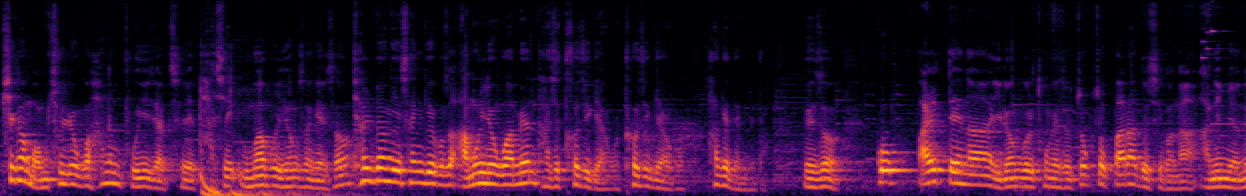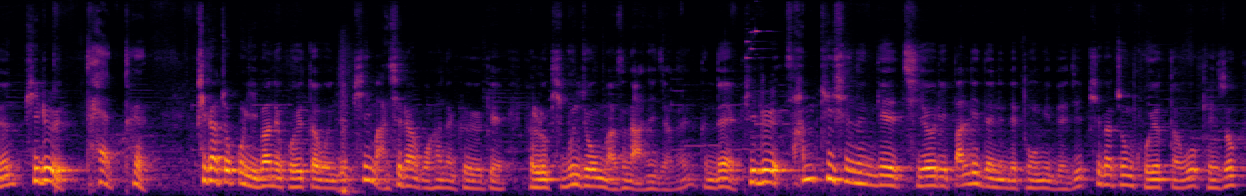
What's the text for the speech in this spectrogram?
피가 멈추려고 하는 부위 자체에 다시 음압을 형성해서 혈병이 생기고서 아물려고 하면 다시 터지게 하고 터지게 하고 하게 됩니다. 그래서 꼭 빨대나 이런 걸 통해서 쪽쪽 빨아 드시거나 아니면은 피를 퇴, 퇴. 피가 조금 입안에 고였다고 이제 피 마시라고 하는 그게 별로 기분 좋은 맛은 아니잖아요. 근데 피를 삼키시는 게 지혈이 빨리 되는데 도움이 되지 피가 좀 고였다고 계속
